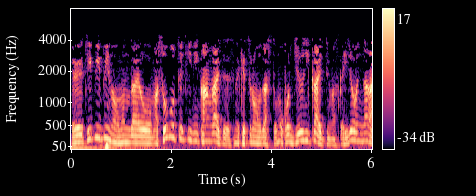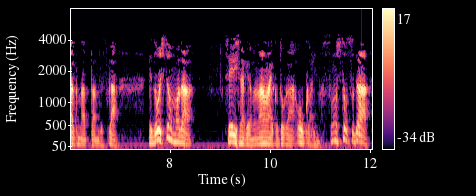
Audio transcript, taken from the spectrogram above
えー、TPP の問題を、まあ、総合的に考えてですね、結論を出すと、もうこれ12回と言いますか、非常に長くなったんですが、えどうしてもまだ整理しなければならないことが多くあります。その一つが、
